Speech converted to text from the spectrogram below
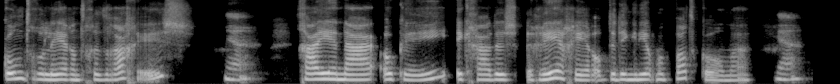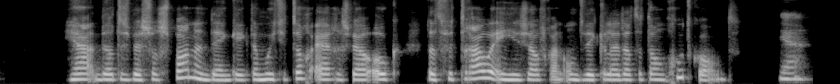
controlerend gedrag is, Ja. ga je naar, oké, ik ga dus reageren op de dingen die op mijn pad komen. Ja. Ja, dat is best wel spannend, denk ik. Dan moet je toch ergens wel ook dat vertrouwen in jezelf gaan ontwikkelen dat het dan goed komt. Ja.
